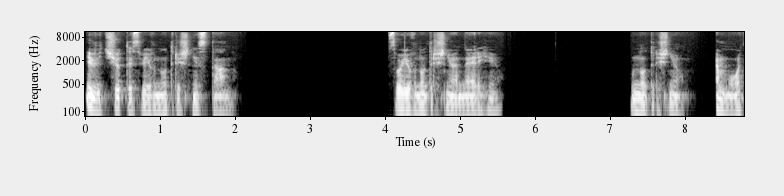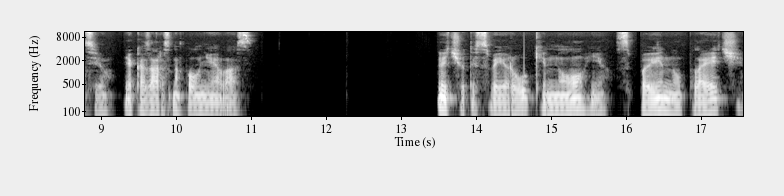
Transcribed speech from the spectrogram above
і відчути свій внутрішній стан, свою внутрішню енергію, внутрішню емоцію, яка зараз наповнює вас. Відчути свої руки, ноги, спину, плечі,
